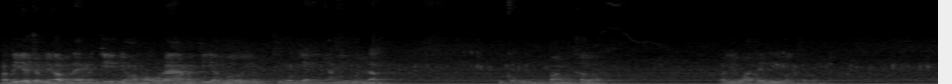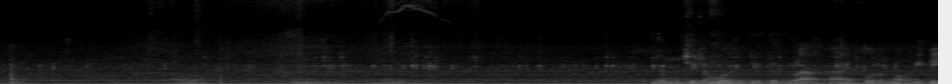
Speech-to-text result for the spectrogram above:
Và bây giờ trong trường hợp này mình chia nhỏ mẫu ra mà chia ra 10 thì độ dày giảm đi 10 lần. Thì cũng bằng thường. Có nhiều qua thế đi bằng thường. Đó. Ừ. nếu mà chia cho 10 thì tức là cái khối lượng mẫu ít đi.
